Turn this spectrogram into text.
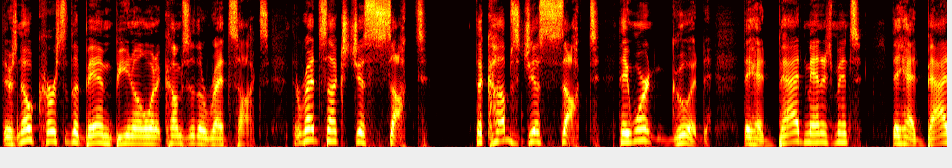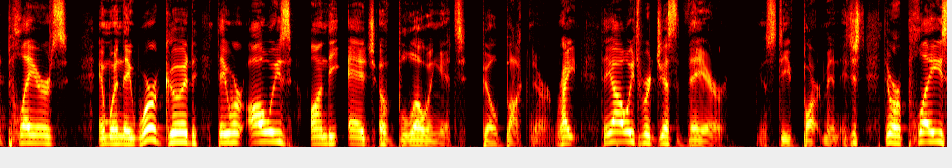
There's no curse of the Bambino when it comes to the Red Sox. The Red Sox just sucked. The Cubs just sucked. They weren't good. They had bad management, they had bad players, and when they were good, they were always on the edge of blowing it, Bill Buckner, right? They always were just there. you know, Steve Bartman. It's just there were plays,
